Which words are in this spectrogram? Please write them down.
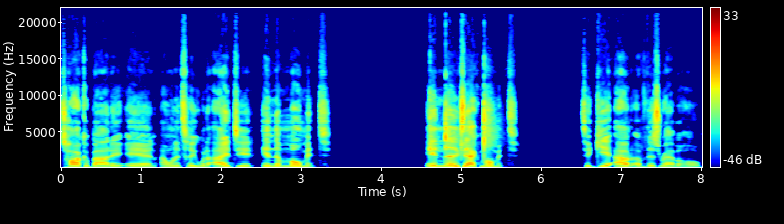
talk about it. And I want to tell you what I did in the moment, in the exact moment, to get out of this rabbit hole.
